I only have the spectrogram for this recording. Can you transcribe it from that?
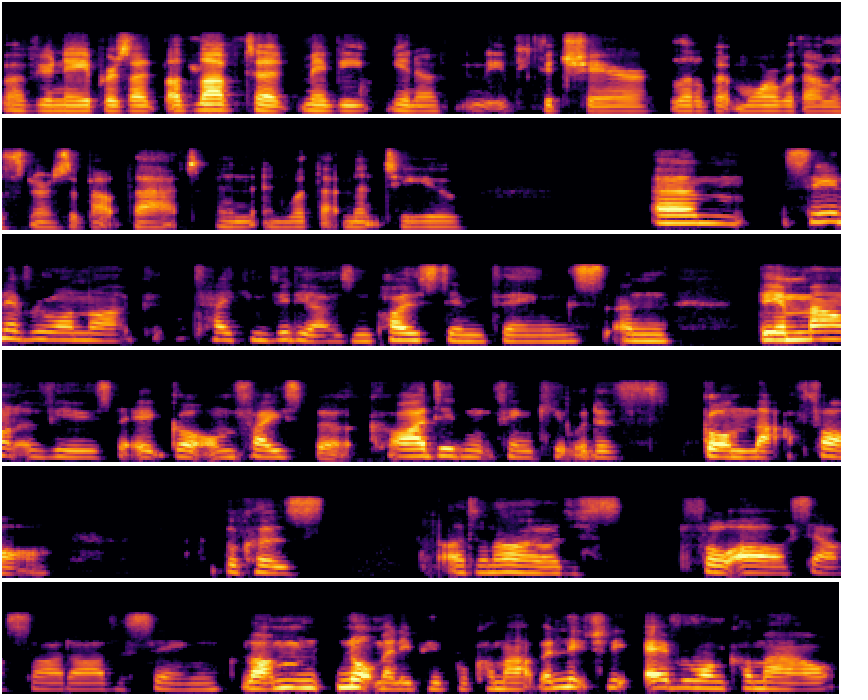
of your neighbors I'd, I'd love to maybe you know if you could share a little bit more with our listeners about that and and what that meant to you um seeing everyone like taking videos and posting things and the amount of views that it got on facebook i didn't think it would have gone that far because i don't know i just thought, oh, Southside, I have a sing. Like, m- not many people come out, but literally everyone come out,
